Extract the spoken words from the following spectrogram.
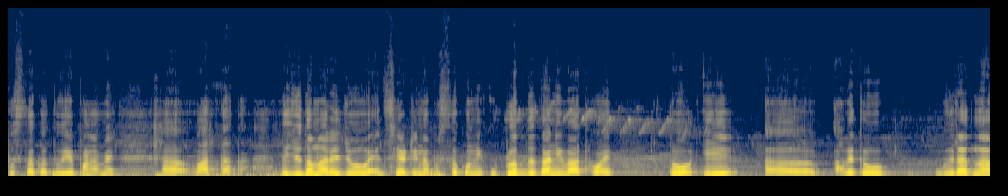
પુસ્તક હતું એ પણ અમે વાંચતા હતા. બીજું તમારે જો એનસીઆરટીના પુસ્તકોની ઉપલબ્ધતાની વાત હોય, તો એ હવે તો ગુજરાતના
